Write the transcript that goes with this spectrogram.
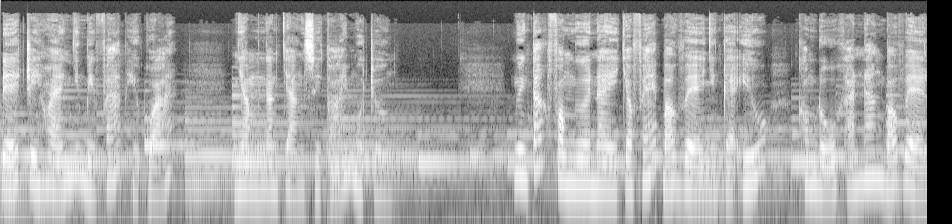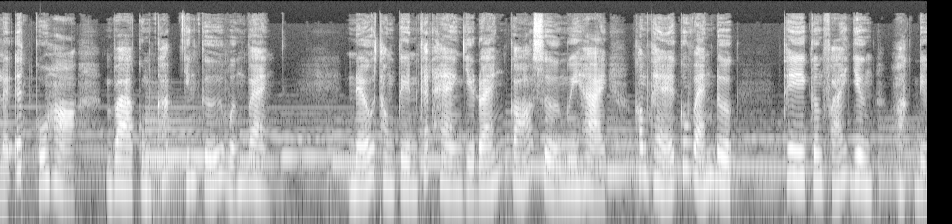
để trì hoãn những biện pháp hiệu quả nhằm ngăn chặn suy thoái môi trường nguyên tắc phòng ngừa này cho phép bảo vệ những kẻ yếu, không đủ khả năng bảo vệ lợi ích của họ và cung cấp chứng cứ vững vàng. Nếu thông tin khách hàng dự đoán có sự nguy hại, không thể cứu vãn được, thì cần phải dừng hoặc điều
